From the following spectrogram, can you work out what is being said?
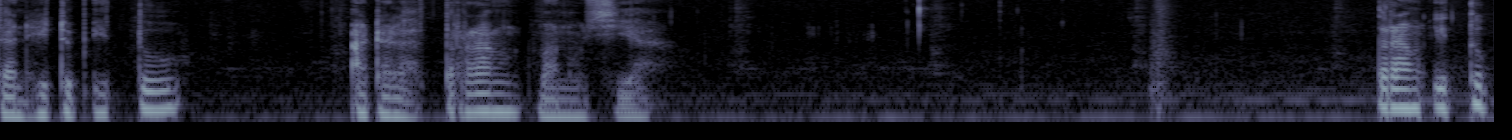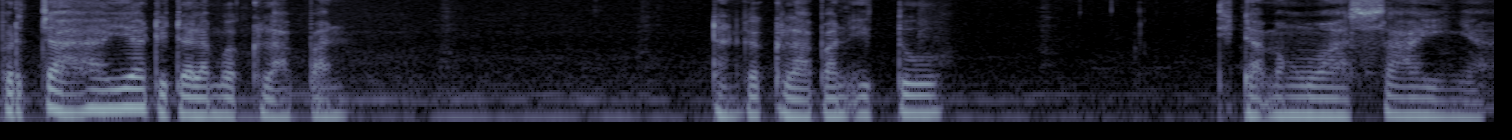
dan hidup itu adalah terang manusia. Terang itu bercahaya di dalam kegelapan, dan kegelapan itu tidak menguasainya.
